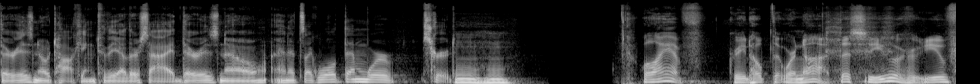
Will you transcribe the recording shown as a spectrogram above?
there is no talking to the other side. There is no, and it's like, well, then we're screwed. Mm-hmm. Well, I have great hope that we're not. This you you've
